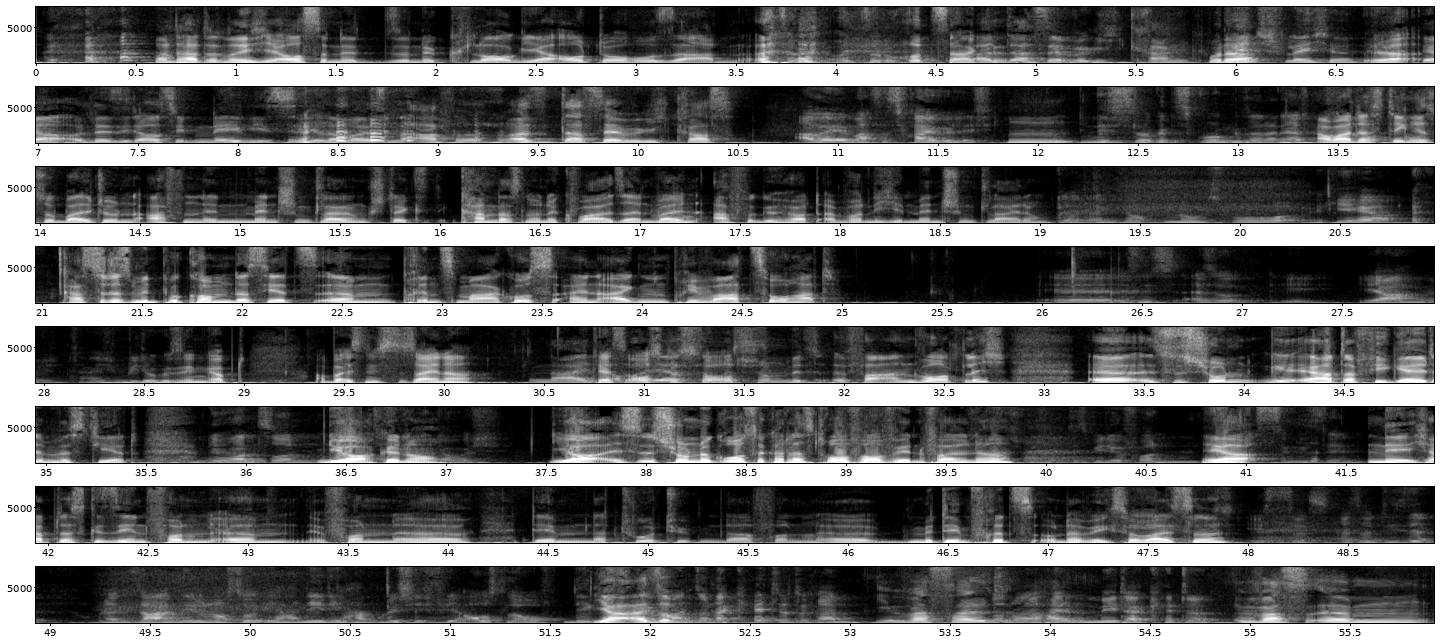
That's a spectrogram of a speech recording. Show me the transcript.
Und hat dann richtig auch so eine, so eine Cloggia Outdoor-Hose an. Und so ein Rucksack. Also das wäre wirklich krank. Oder? Matchfläche. Ja. Ja, und der sieht aus wie ein Navy Seal, aber ist ein Affe. Also das wäre wirklich krass. Aber er macht es freiwillig. Nicht so gezwungen, sondern er hat Mhm. Aber das Ding ist, sobald du einen Affen in Menschenkleidung steckst, kann das nur eine Qual sein, weil ein Affe gehört einfach nicht in Menschenkleidung. gehört eigentlich auch nirgendwo hierher. Hast du das mitbekommen, dass jetzt ähm, Prinz Markus einen eigenen Privatzoo hat? Äh, ist nicht, also, ja, habe ich, ein Video gesehen gehabt. Aber ist nicht seiner. Nein, Der ist er ausgesourced. schon mit äh, verantwortlich. Äh, es ist schon, er hat da viel Geld investiert. Gehört so ein. Ja, genau. Ja, es ist schon eine große Katastrophe auf jeden Fall, ne? Das Video von Ja. Gesehen. Nee, ich habe das gesehen von, ähm, von äh, dem Naturtypen da, von äh, mit dem Fritz unterwegs war, weißt du? Ist das. Also diese, und dann sagen die nur noch so, ja, nee, die haben richtig viel Auslauf. Nix, Ja, die also- waren an so einer Kette dran. Was halt, So eine halbe Meter Kette. was, ähm,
